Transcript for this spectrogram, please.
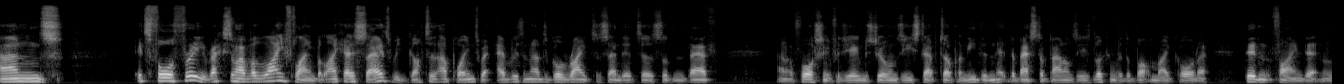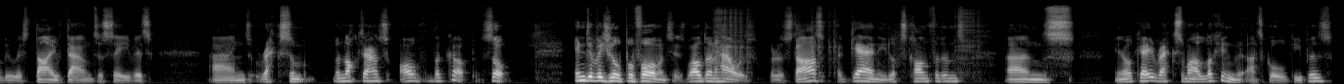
And it's 4 3. Wrexham have a lifeline, but like I said, we'd got to that point where everything had to go right to send it to a sudden death. And unfortunately for James Jones, he stepped up and he didn't hit the best of penalties, looking for the bottom right corner, didn't find it, and Lewis dived down to save it. And Wrexham were knocked out of the cup. So, individual performances. Well done, Howard, for a start. Again, he looks confident. And, you know, okay, Wrexham are looking at goalkeepers.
